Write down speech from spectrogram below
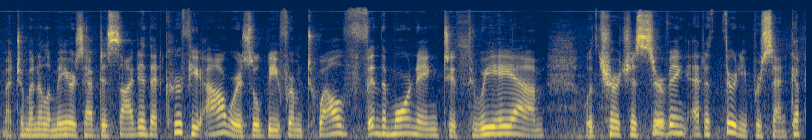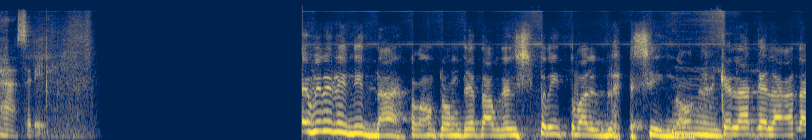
Metro Manila mayors have decided that curfew hours will be from 12 in the morning to 3 a.m., with churches serving at a 30% capacity. We really need na itong, itong tinatawag na spiritual blessing, no? Kailangan, kailangan na,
